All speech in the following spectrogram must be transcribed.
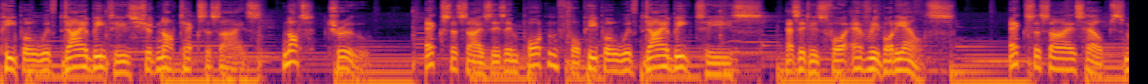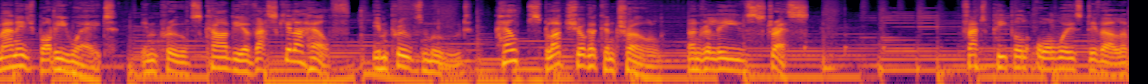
People with diabetes should not exercise. Not true. Exercise is important for people with diabetes, as it is for everybody else. Exercise helps manage body weight, improves cardiovascular health, improves mood, helps blood sugar control, and relieves stress. Fat people always develop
